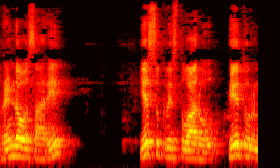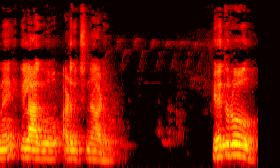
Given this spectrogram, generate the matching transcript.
రెండవసారి యేసుక్రీస్తు వారు పేతురుని ఇలాగూ అడుగుచున్నాడు పేతురు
